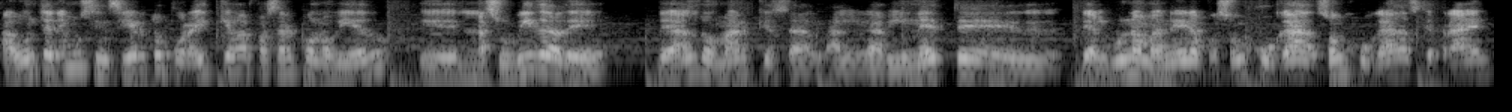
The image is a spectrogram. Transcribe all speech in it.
aún tenemos incierto por ahí qué va a pasar con Oviedo, eh, la subida de, de Aldo Márquez al, al, gabinete de alguna manera pues son jugadas, son jugadas que traen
